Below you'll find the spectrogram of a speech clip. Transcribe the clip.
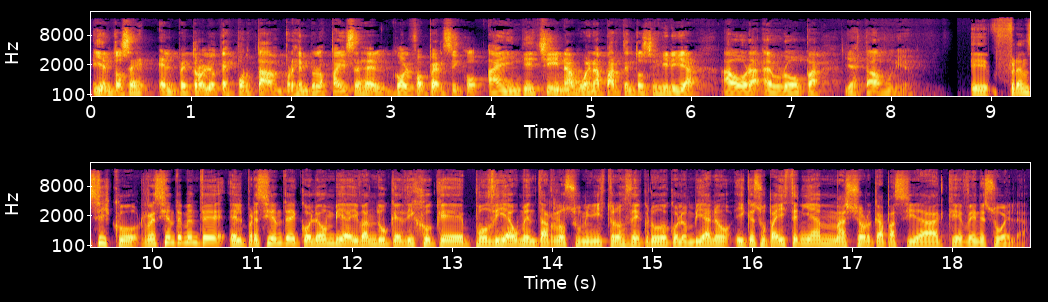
y entonces el petróleo que exportaban, por ejemplo, los países del Golfo Pérsico a India y China, buena parte entonces iría ahora a Europa y a Estados Unidos. Eh, Francisco, recientemente el presidente de Colombia, Iván Duque, dijo que podía aumentar los suministros de crudo colombiano y que su país tenía mayor capacidad que Venezuela.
